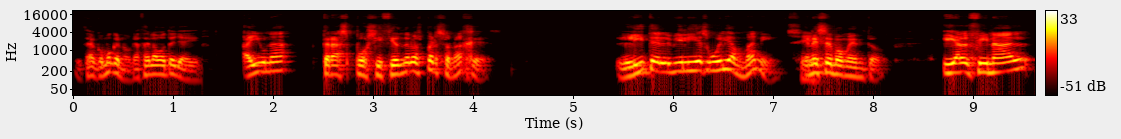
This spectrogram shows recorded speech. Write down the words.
Dice, "Ah, ¿cómo que no? ¿Qué hace la botella ahí? Hay una transposición de los personajes. Little Billy es William Money Sí. en ese momento. Y al final,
